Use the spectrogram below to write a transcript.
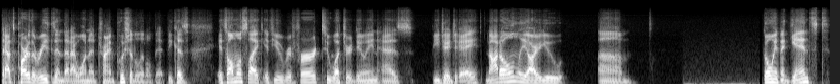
that's part of the reason that I want to try and push it a little bit because it's almost like if you refer to what you're doing as BJJ, not only are you um, going against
